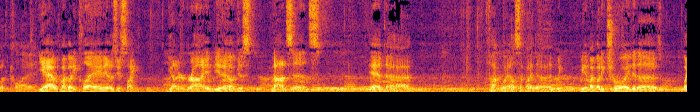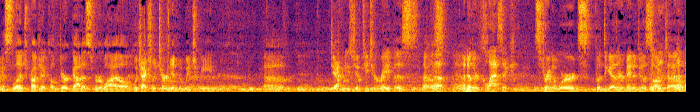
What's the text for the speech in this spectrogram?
With Clay. yeah, with my buddy Clay, and it was just like gutter grind, you know, just nonsense. And uh, fuck, what else have I done? We, me and my buddy Troy did a like a sludge project called Dirt Goddess for a while, which actually turned into Witchweed. Um, Japanese gym teacher rapist. That was Yeah, yeah. another classic string of words put together and made into a song title.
